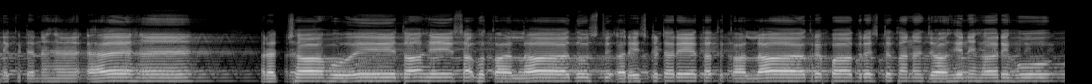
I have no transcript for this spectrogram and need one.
ਨਿਕਟਨ ਹੈ ਐ ਹੈ। ਰੱਛਾ ਹੋਏ ਤਾਹੇ ਸਭ ਕਾਲਾ, ਦੁਸ਼ਟ ਅਰਿਸ਼ਟ ਟਰੇ ਤਤਕਾਲਾ। ਕਿਰਪਾ ਦ੍ਰਿਸ਼ਟ ਤਨ ਜਾਹੇ ਨਿਹਰਿ ਹੋ।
